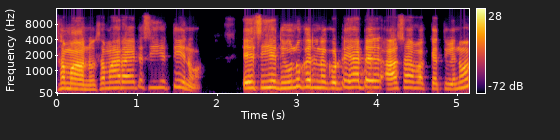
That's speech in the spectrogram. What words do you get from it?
සමානු සමහරයට සීහ තියෙනවා. ඒ සිහ දියුණු කරනකොට යට ආසාාවක් ඇති වෙනවා.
